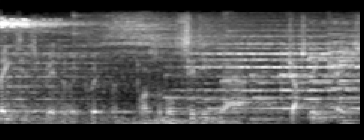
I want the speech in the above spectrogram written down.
latest bit of equipment possible sitting there just in case.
